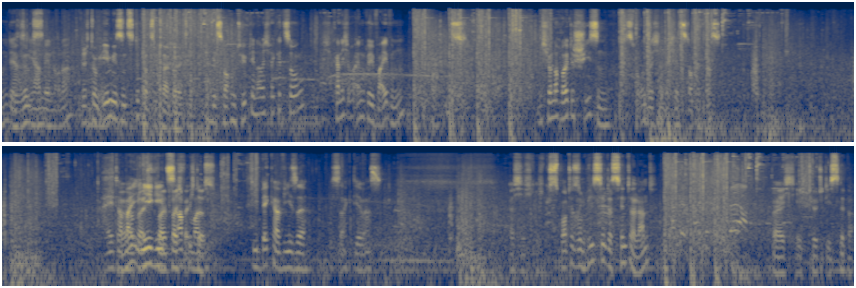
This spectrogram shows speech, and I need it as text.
Komm, der, die haben den, oder? Richtung Emil sind Snipper zum Teil belegt. Hier ist noch ein Typ, den habe ich weggezogen. Ich kann nicht auch einen reviven. Und Ich höre noch Leute schießen. Das verunsichert mich jetzt doch etwas. Alter, Ja, bei E geht's vielleicht ab, Mann. das. Die Bäckerwiese. Ich sag dir was. Ich, ich, ich spotte so ein bisschen das Hinterland. Ich, ich töte die Snipper.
